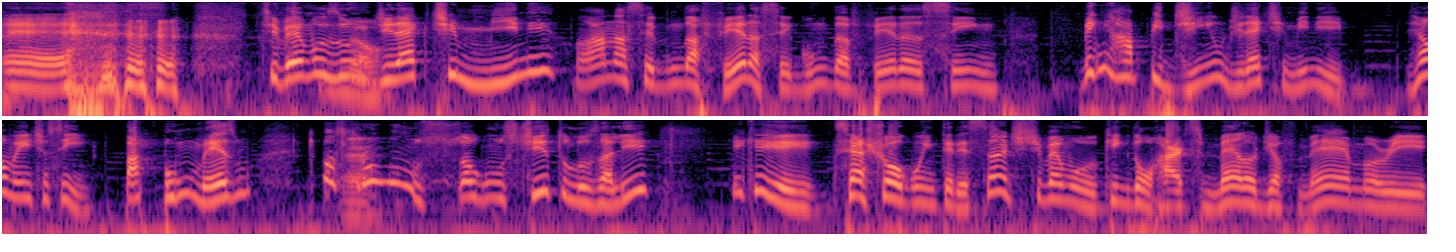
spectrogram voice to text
É, tivemos um Não. Direct Mini lá na segunda-feira. Segunda-feira, assim, bem rapidinho. um Direct Mini, realmente assim, papum mesmo. Que mostrou É. alguns, alguns títulos ali. E que você achou algum interessante? Tivemos Kingdom Hearts Melody of Memory.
